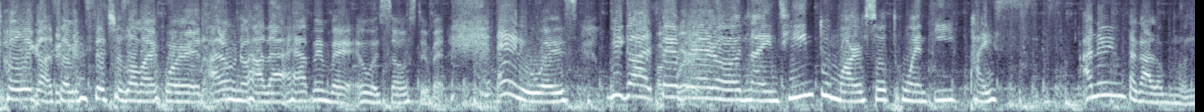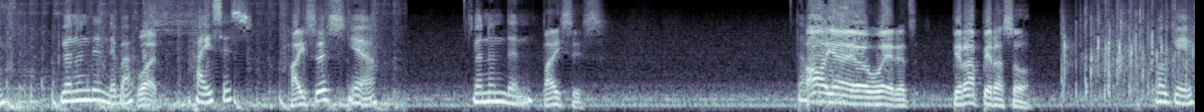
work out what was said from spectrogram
totally got seven stitches on my forehead. I don't know how that happened, but it was so stupid. Anyways, we got Febrero 19 to Marso 20 Pisces. Ano yung Tagalog nun? Ganun din, di ba? What? Pisces? Pisces? Yeah. Ganun din. Pisces. Tama. Oh, yeah, yeah, wait. It's pira-piraso. Okay.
